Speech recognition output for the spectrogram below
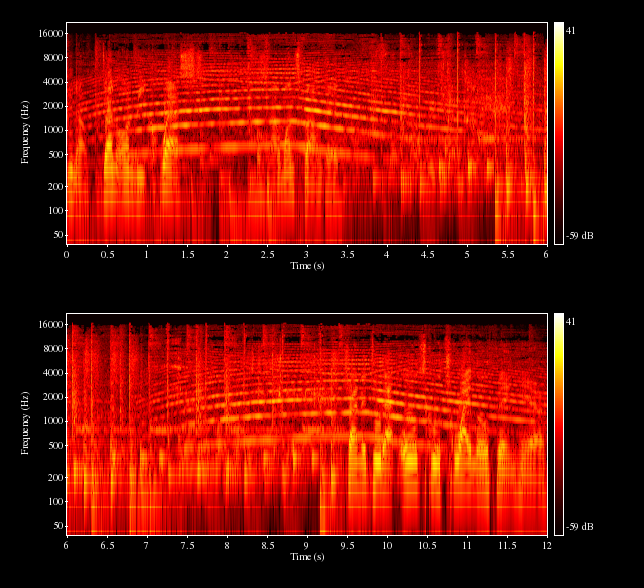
You know, done on request. Someone's found it. Trying to do that old school Twilo thing here.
